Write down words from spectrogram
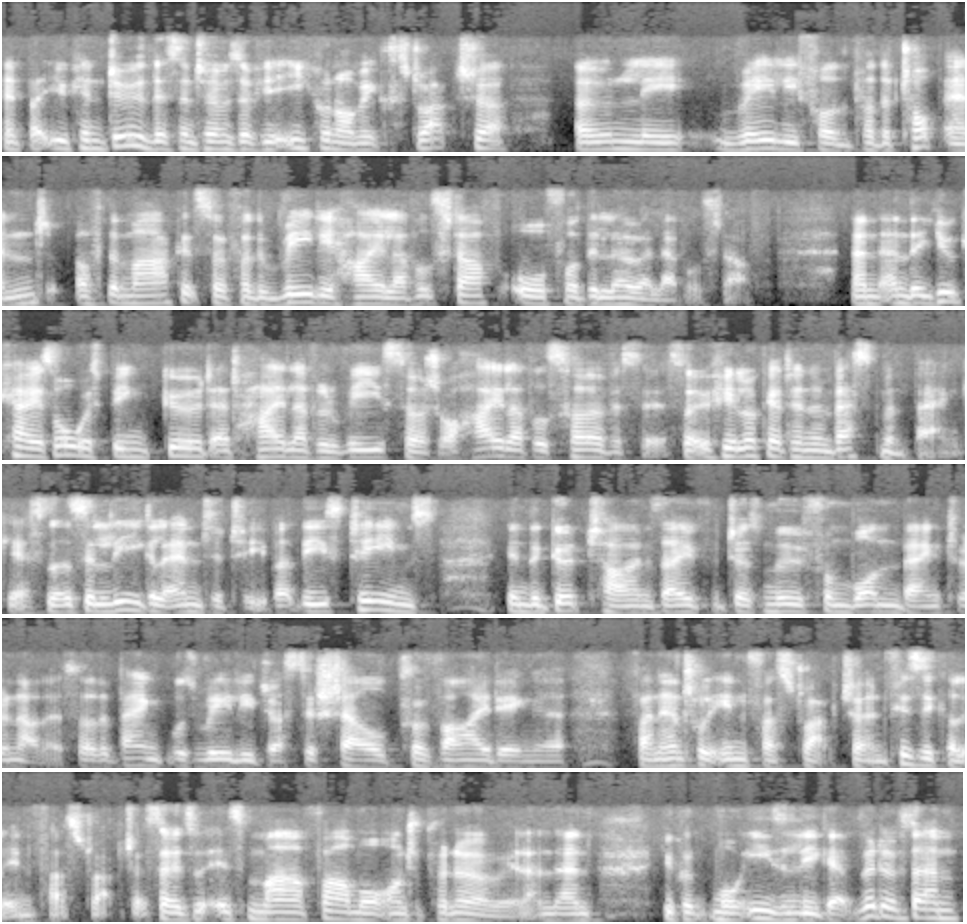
But you can do this in terms of your economic structure only really for, for the top end of the market, so for the really high level stuff or for the lower level stuff. And, and the UK has always been good at high level research or high level services. So if you look at an investment bank, yes, there's a legal entity, but these teams in the good times, they've just moved from one bank to another. So the bank was really just a shell providing a financial infrastructure and physical infrastructure. So it's, it's far more entrepreneurial. And then you could more easily get rid of them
